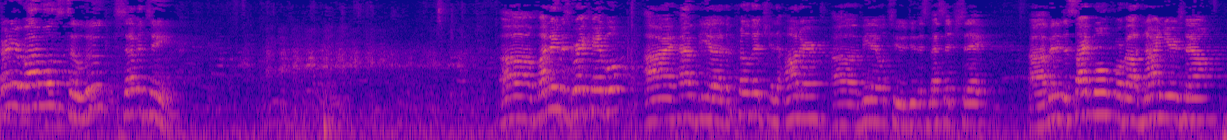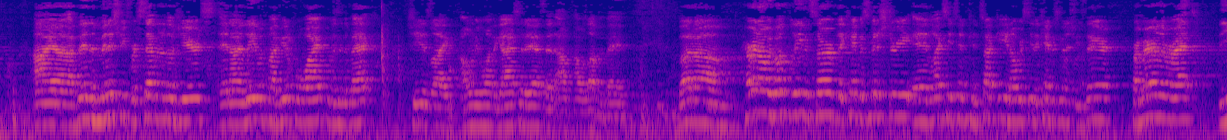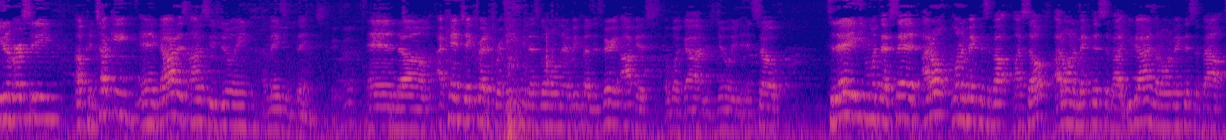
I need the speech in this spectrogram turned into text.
Turn your Bibles to Luke 17. Uh, my name is Greg Campbell. I have the uh, the privilege and the honor of being able to do this message today. Uh, I've been a disciple for about nine years now. I, have uh, been in the ministry for seven of those years, and I lead with my beautiful wife who is in the back. She is like, I want to be one of the guys today. I said, I, I would love it, babe. But um, her and I, we both believe and serve the campus ministry in Lexington, Kentucky, and oversee the campus ministries there. Primarily, we're at the University of Kentucky, and God is honestly doing amazing things. And um, I can't take credit for anything that's going on there because it's very obvious of what God is doing. And so today, even with that said, I don't want to make this about myself. I don't want to make this about you guys. I don't want to make this about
